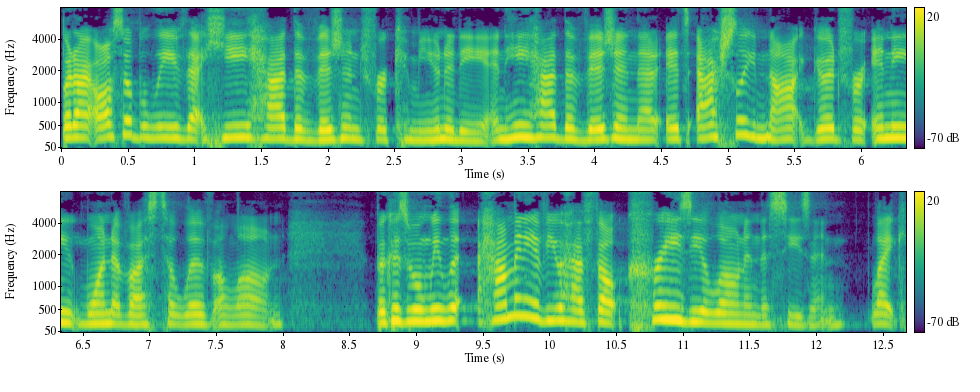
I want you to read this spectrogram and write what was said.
But I also believe that he had the vision for community, and he had the vision that it's actually not good for any one of us to live alone. Because when we, li- how many of you have felt crazy alone in this season? Like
